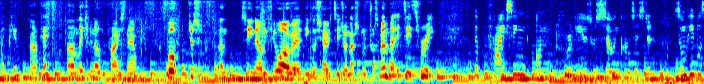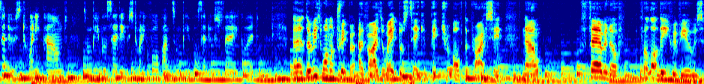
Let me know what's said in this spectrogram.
Thank you. Okay, well, at least we know the price now. But just um, so you know, if you are an English Heritage or National Trust member, it is free. The pricing on reviews was so inconsistent. Some people said it was twenty pound. Some people said it was twenty four pound. Some people said it was thirty quid. Uh, there is one on TripAdvisor where it does take a picture of the pricing. Now, fair enough, for a lot of these reviews,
